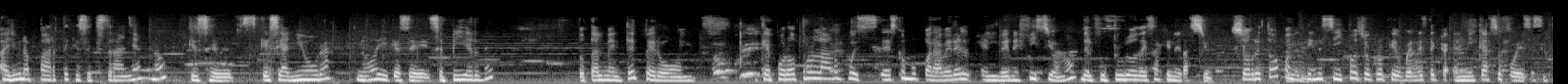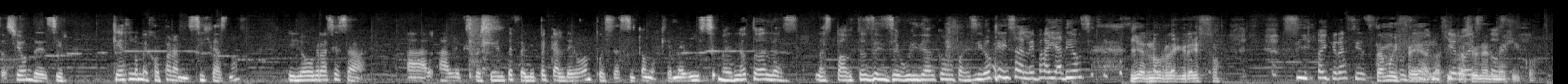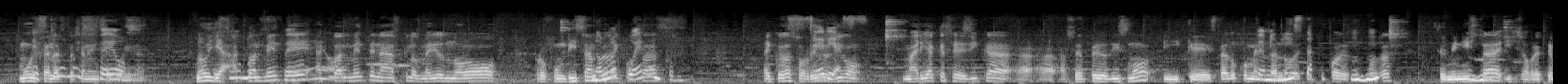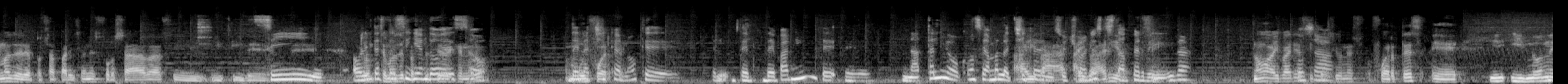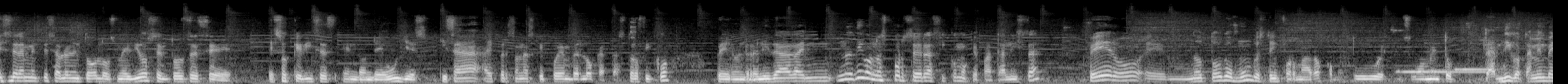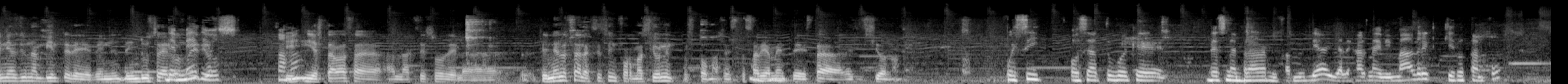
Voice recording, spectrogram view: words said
hay una parte que se extraña, ¿no? Que se, que se añora, ¿no? Y que se, se pierde totalmente, pero que por otro lado, pues es como para ver el, el, beneficio, ¿no? Del futuro de esa generación. Sobre todo cuando tienes hijos, yo creo que bueno, este, en mi caso fue esa situación de decir, ¿qué es lo mejor para mis hijas, ¿no? Y luego gracias a, al expresidente Felipe Calderón, pues así como que me, me dio todas las, las, pautas de inseguridad como para decir, ok, sale, vaya, adiós. Ya no regreso. sí, ay, gracias. Está muy fea la situación en México. Muy fea la situación en inseguridad. No, ya, actualmente, actualmente nada más que los medios no profundizan, no pero hay cosas, hay cosas horribles. Digo, María que se dedica a, hacer periodismo y que está documentando este tipo de cosas feminista y sobre temas de desapariciones forzadas y, de sí ahorita estoy siguiendo eso de, la chica no que de, de Bunny de, Natalie o cómo se llama la chica de 18 años que está perdida no hay varias situaciones fuertes eh, y, no necesariamente se hablan en todos los medios entonces eh, eso que dices en donde huyes quizá hay personas que pueden verlo catastrófico pero en realidad hay, no digo no es por ser así como que fatalista pero eh, no todo mundo está informado, como tú en su momento, digo, también venías de un ambiente de, de, industria de, medios. Y, estabas al acceso de la, tenías al acceso a información, pues tomas esta, sabiamente esta decisión, ¿no? Pues sí, o sea, tuve que desmembrar a mi familia y alejarme de mi madre, que quiero tanto,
